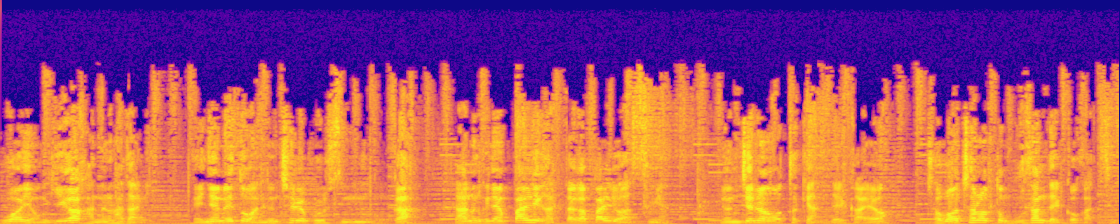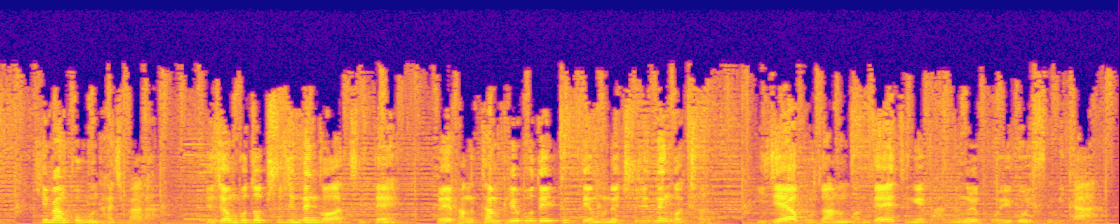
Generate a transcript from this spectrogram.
우와 연기가 가능하다니 내년에도 완전체를 볼 수 있는 건가? 나는 그냥 빨리 갔다가 빨리 왔으면 면제는 어떻게 안 될까요? 저번처럼 또 무산될 것 같음 희망 고문하지 마라 예전부터 추진된 것 같은데 왜 방탄 빌보드 1등 때문에 추진된 것처럼 이제야 보도하는 건데 등의 반응을 보이고 있습니다.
